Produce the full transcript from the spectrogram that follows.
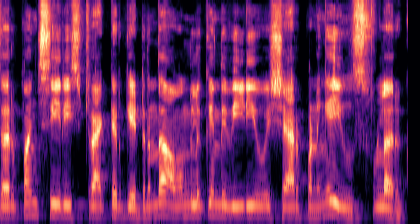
Sarpanch series tractor கேட்டிருந்தா அவங்களுக்கு இந்த வீடியோவை ஷேர் பண்ணுங்கள் யூஸ்ஃபுல்லாக இருக்கும்.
